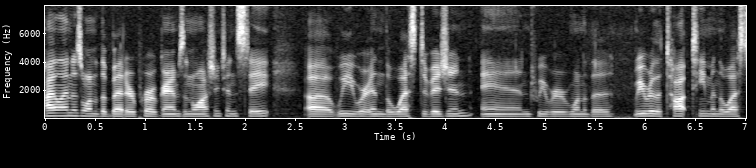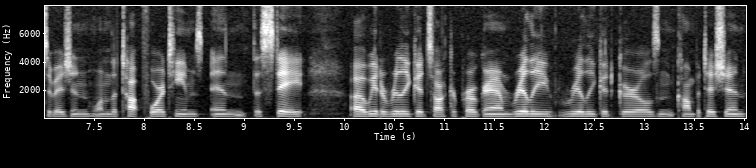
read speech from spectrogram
Highline is one of the better programs in Washington State. Uh, we were in the West Division, and we were one of the we were the top team in the West Division, one of the top four teams in the state. Uh, we had a really good soccer program, really really good girls in competition.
